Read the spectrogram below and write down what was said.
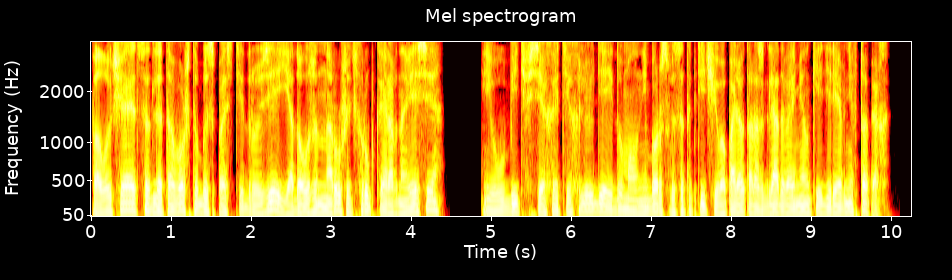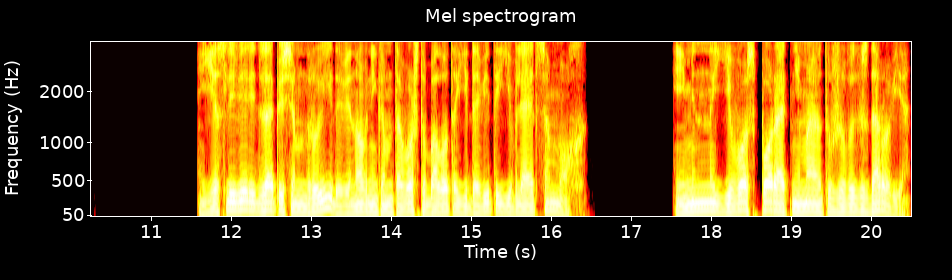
Получается, для того, чтобы спасти друзей, я должен нарушить хрупкое равновесие и убить всех этих людей, думал Небор с высоты птичьего полета, разглядывая мелкие деревни в топях. Если верить записям друида, виновником того, что болото ядовитый, является мох. Именно его споры отнимают у живых здоровье.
